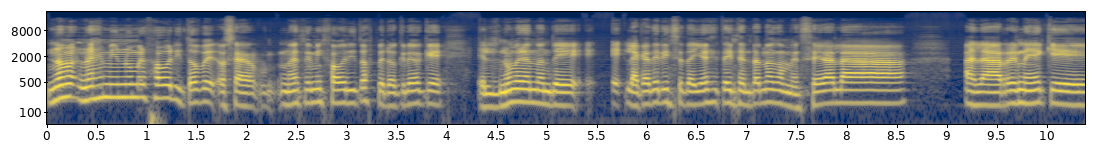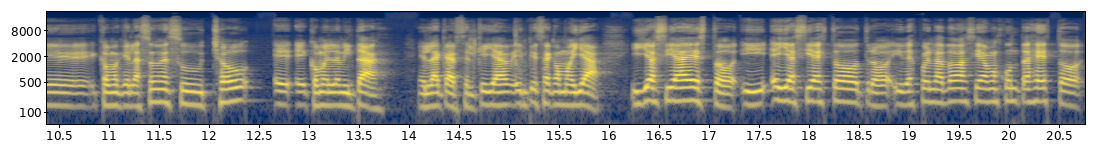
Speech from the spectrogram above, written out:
no, no es mi número favorito, pe- o sea, no es de mis favoritos, pero creo que el número en donde eh, la Catherine Zeta-Jones está intentando convencer a la, a la René que como que la asume su show eh, eh, como en la mitad, en la cárcel, que ya empieza como ya. Y yo hacía esto, y ella hacía esto otro, y después las dos hacíamos juntas esto.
